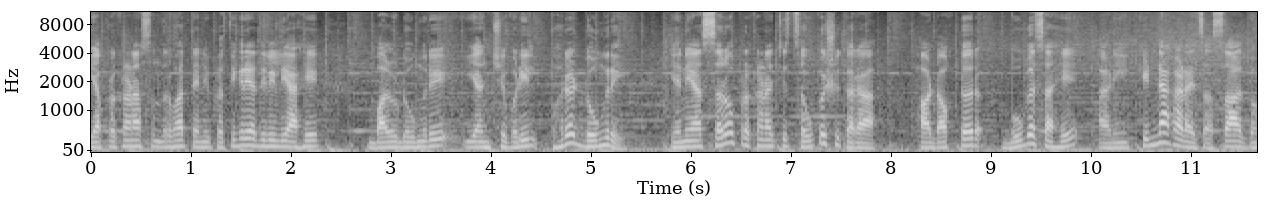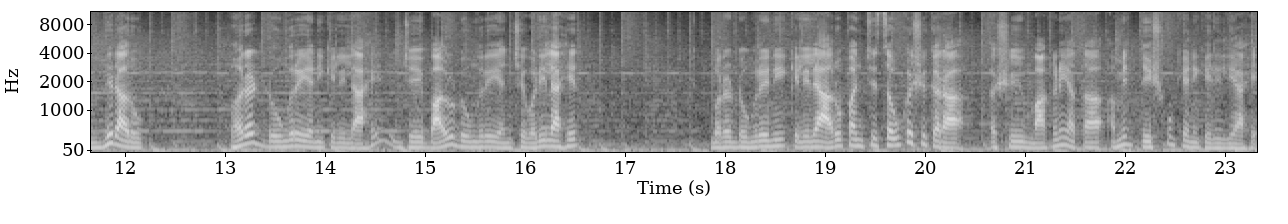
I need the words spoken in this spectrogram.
या प्रकरणासंदर्भात त्यांनी प्रतिक्रिया दिलेली आहे. बाळू डोंगरे यांचे वडील भरत डोंगरे याने या सर्व प्रकरणाची चौकशी करा. हा डॉक्टर बोगस आहे आणि किडण्या काढायचा असा गंभीर आरोप भरत डोंगरे यांनी केलेला आहे जे बाळू डोंगरे यांचे वडील आहेत. भरत डोंगरेंनी केलेल्या आरोपांची चौकशी करा अशी मागणी आता अमित देशमुख यांनी केलेली आहे.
